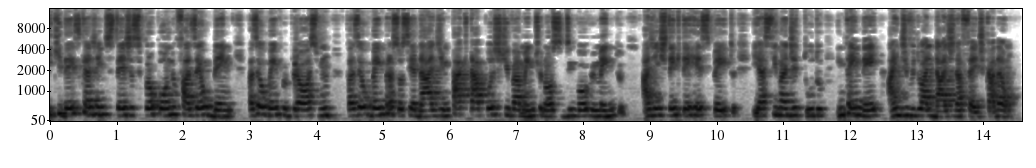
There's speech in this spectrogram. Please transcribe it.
e que desde que a gente esteja se propondo fazer o bem, fazer o bem para o próximo, fazer o bem para a sociedade, impactar positivamente o nosso desenvolvimento, a gente tem que ter respeito e, acima de tudo, entender a individualidade da fé de cada um.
